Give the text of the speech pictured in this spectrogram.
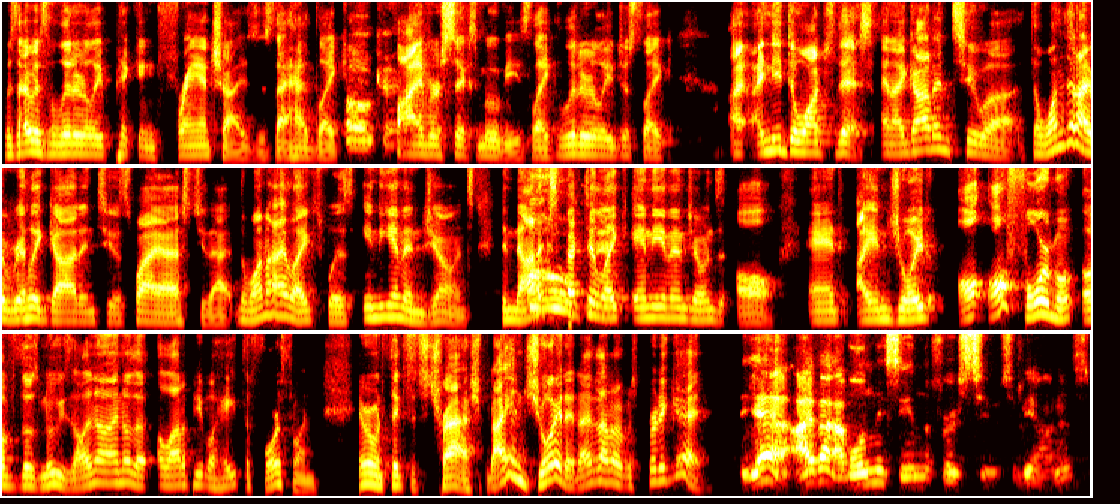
was I was literally picking franchises that had like Oh, okay. five or six movies, like literally just like I, I need to watch this. And I got into uh the one that I really got into. That's why I asked you that. The one I liked was Indiana and Jones. Did not Oh, expect to like Indiana and Jones at all, and I enjoyed all, all four mo- of those movies. I know I know that a lot of people hate the fourth one. Everyone thinks it's trash, but I enjoyed it. I thought it was pretty good. Yeah, I've I've only seen the first two to be honest,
